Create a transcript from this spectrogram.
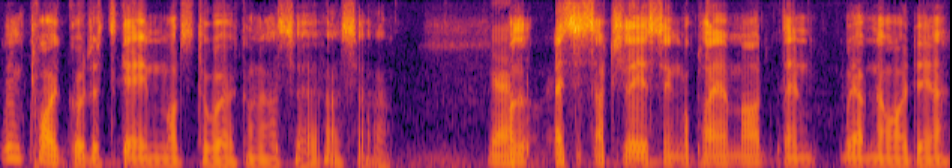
we're quite good at getting mods to work on our server. So Yeah, unless it's actually a single player mod, then we have no idea.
